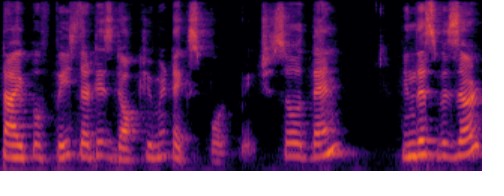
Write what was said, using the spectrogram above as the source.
type of page that is document export page so then in this wizard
